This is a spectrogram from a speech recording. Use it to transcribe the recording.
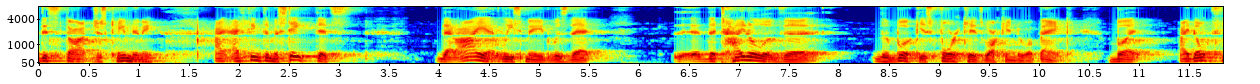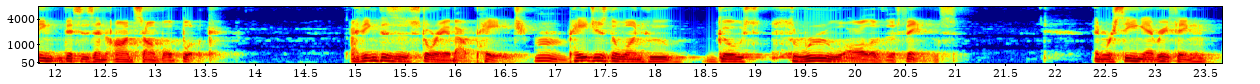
this thought just came to me. I, I think the mistake that's that I at least made was that the the title of the the book is Four Kids Walk Into a Bank, but I don't think this is an ensemble book. I think this is a story about Paige. Hmm. Paige is the one who goes through all of the things. And we're seeing everything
